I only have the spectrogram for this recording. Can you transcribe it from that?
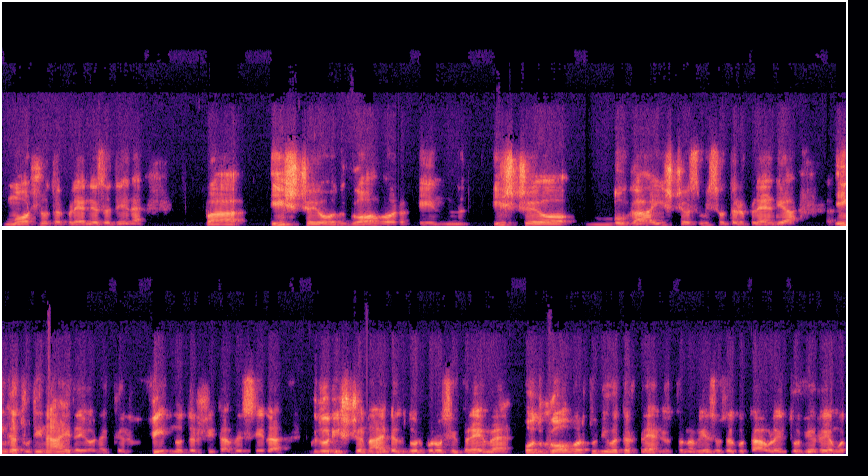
močno trpljenje zadene, pa iščejo odgovor in iščejo Boga, iščejo smisel trpljenja in ga tudi najdejo, ne? ker vedno drži ta beseda: kdo išče, najde, kdo prosi, prejme odgovor tudi v trpljenju. To nam Jezus zagotavlja in to verujemo.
